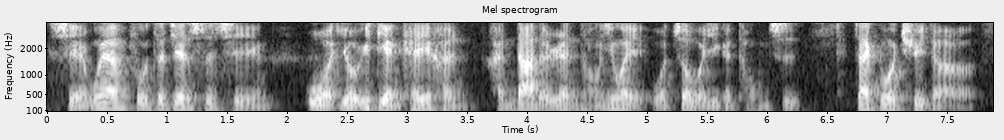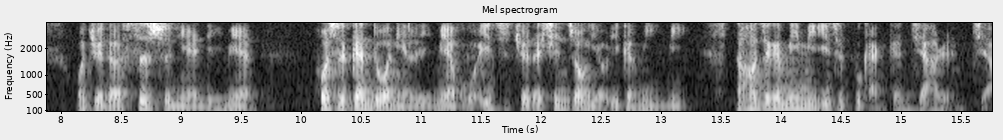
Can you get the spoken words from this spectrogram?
写慰安妇这件事情，我有一点可以很很大的认同，因为我作为一个同志，在过去的我觉得四十年里面。或是更多年里面，我一直觉得心中有一个秘密，然后这个秘密一直不敢跟家人讲。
